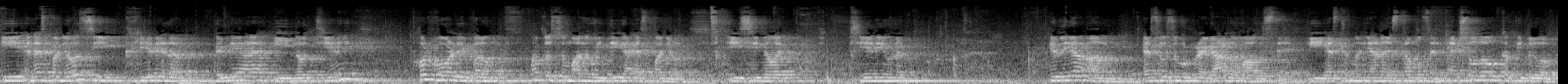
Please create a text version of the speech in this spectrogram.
Y en español, si quiere la Biblia y no tiene, por su mano español. Y si no tiene una um, eso es un regalo a usted. Y esta mañana estamos en Éxodo capítulo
